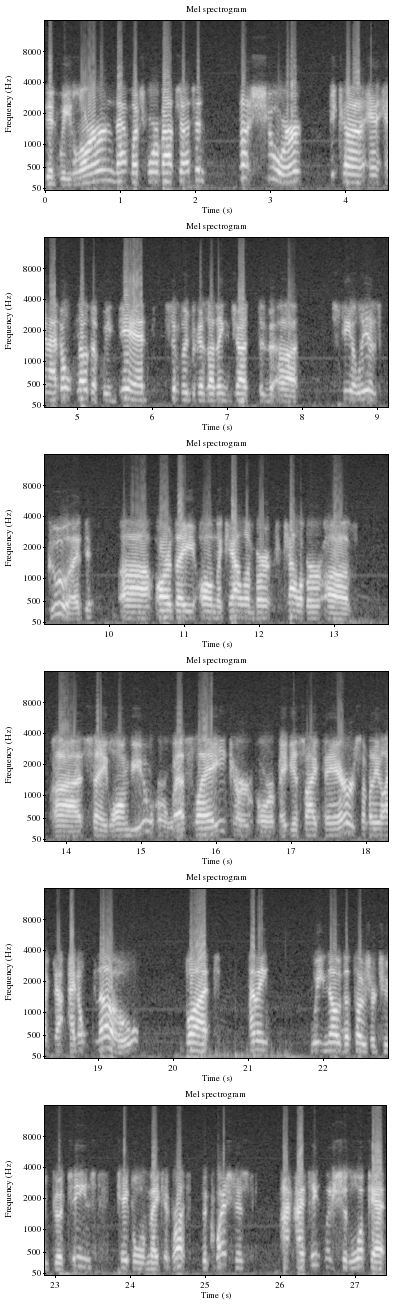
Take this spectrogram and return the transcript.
Did we learn that much more about Judson? Not sure, because, and, and I don't know that we did, simply because I think Judson uh, Steele is good. Uh, are they on the caliber caliber of uh, say Longview or Westlake or, or maybe a Cyfair or somebody like that. I don't know, but I mean, we know that those are two good teams capable of making runs. The question is, I, I think we should look at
